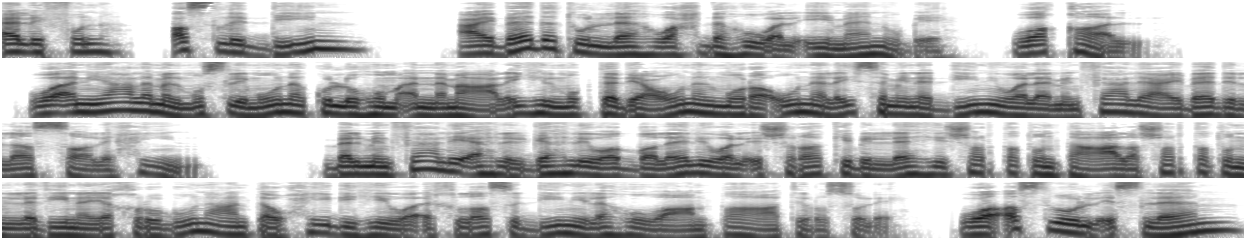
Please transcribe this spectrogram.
ألف أصل الدين عبادة الله وحده والإيمان به. وقال وأن يعلم المسلمون كلهم أن ما عليه المبتدعون المراؤون ليس من الدين ولا من فعل عباد الله الصالحين بل من فعل أهل الجهل والضلال والإشراك بالله شرطة تعالى شرطة الذين يخرجون عن توحيده وإخلاص الدين له وعن طاعة رسله. وأصل الإسلام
